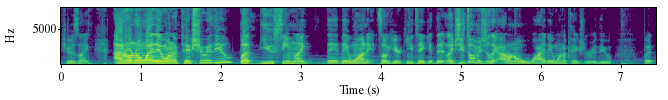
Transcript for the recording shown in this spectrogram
She was like i don't know why they want a picture with you but you seem like they, they want it. So here can you take it? They're, like she told me she's like i don't know why they want a picture with you but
